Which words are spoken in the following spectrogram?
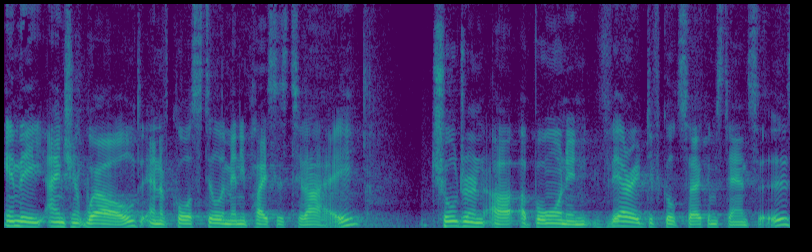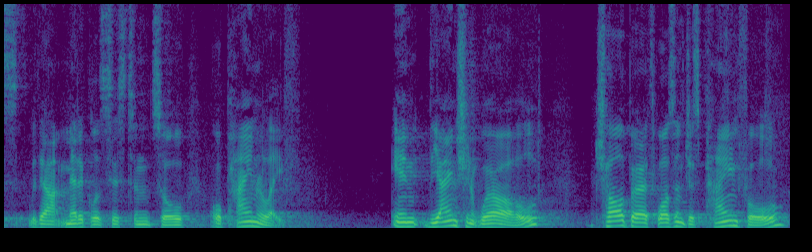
In the ancient world, and of course still in many places today, children are, are born in very difficult circumstances without medical assistance or, or pain relief. In the ancient world, childbirth wasn't just painful,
